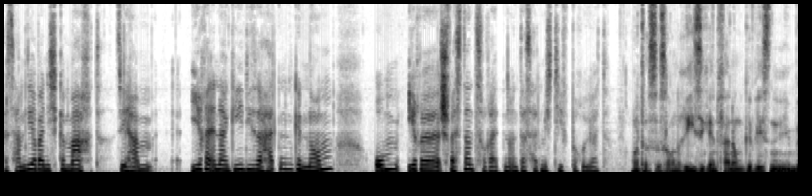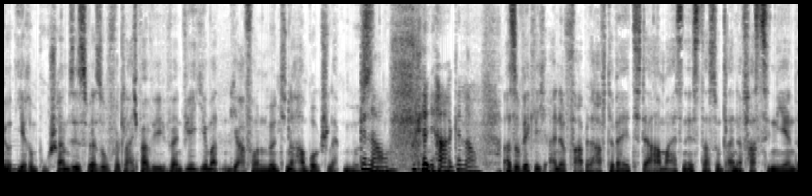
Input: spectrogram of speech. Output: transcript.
Das haben die aber nicht gemacht. Sie haben ihre Energie, die sie hatten, genommen, um ihre Schwestern zu retten. Und das hat mich tief berührt. Und das ist auch eine riesige Entfernung gewesen. In mhm. Ihrem Buch schreiben Sie, es wäre so vergleichbar, wie wenn wir jemanden ja von München nach Hamburg schleppen müssen. Genau, ne? ja, genau. Also wirklich eine fabelhafte Welt der Ameisen ist das und eine faszinierende.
